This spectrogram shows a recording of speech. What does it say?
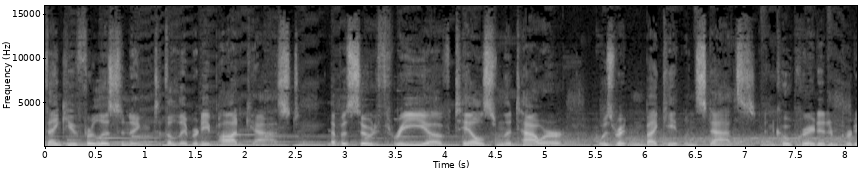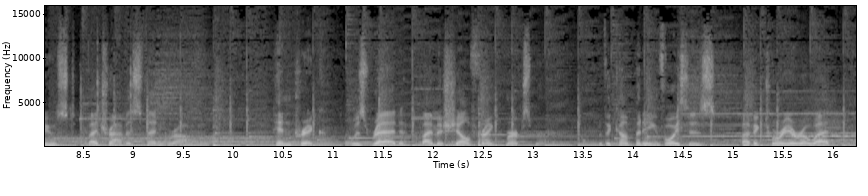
Thank you for listening to the Liberty Podcast. Episode 3 of Tales from the Tower was written by Kaitlin Statz and co created and produced by Travis Vengroff. Pinprick was read by Michelle Frank Merksamer, with accompanying voices by Victoria Rowett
